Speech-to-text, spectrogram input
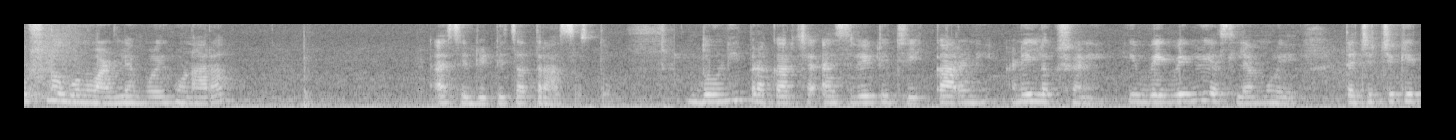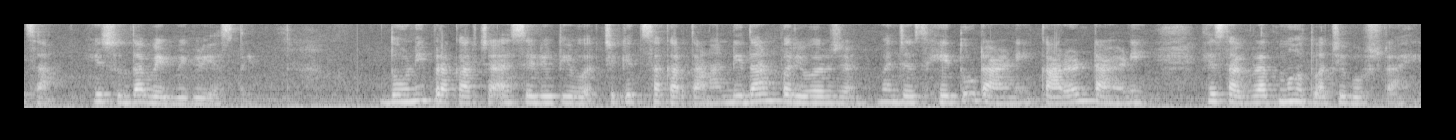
उष्ण गुण वाढल्यामुळे होणारा ॲसिडिटीचा त्रास असतो. दोन्ही प्रकारच्या ॲसिडिटीची कारणे आणि लक्षणे ही वेगवेगळी असल्यामुळे त्याची चिकित्सा ही सुद्धा वेगवेगळी असते. दोन्ही प्रकारच्या ॲसिडिटीवर चिकित्सा करताना निदान परिवर्जन म्हणजेच हेतू टाळणे कारण टाळणे हे सगळ्यात महत्त्वाची गोष्ट आहे.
